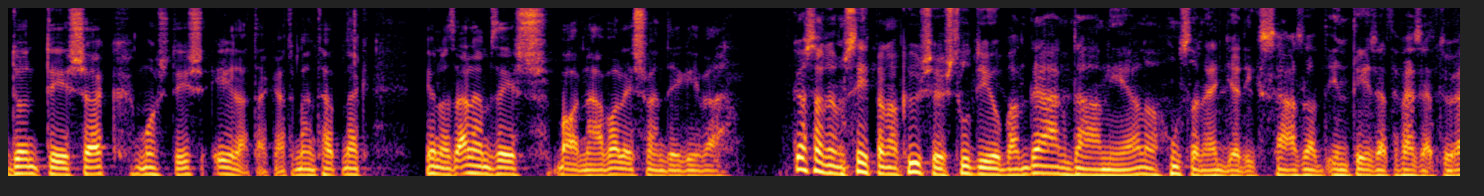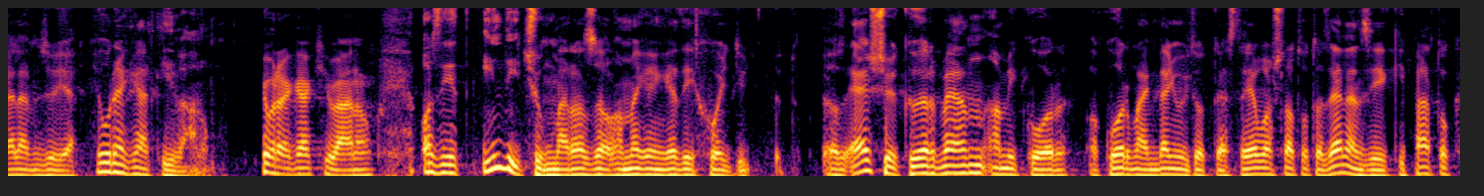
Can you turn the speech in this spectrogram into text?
döntések most is életeket menthetnek. Jön az elemzés Barnával és vendégével. Köszönöm szépen a külső stúdióban Deák Dániel, a 21. század intézet vezető elemzője. Jó reggelt kívánok! Jó reggelt kívánok! Azért indítsunk már azzal, ha megengedik, hogy az első körben, amikor a kormány benyújtotta ezt a javaslatot, az ellenzéki pártok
